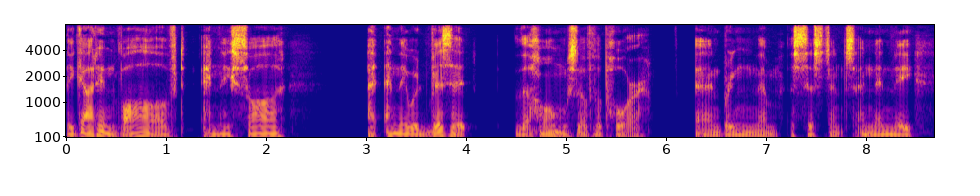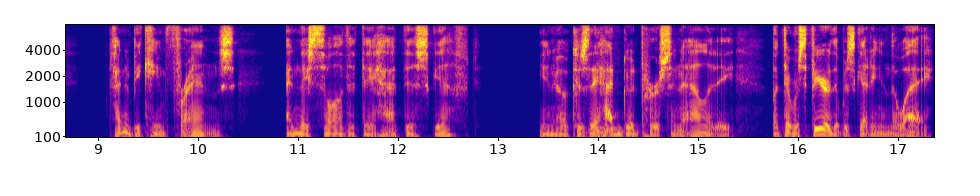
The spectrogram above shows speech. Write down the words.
they got involved and they saw, and they would visit the homes of the poor and bringing them assistance. And then they kind of became friends and they saw that they had this gift, you know, because they had mm-hmm. good personality, but there was fear that was getting in the way.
